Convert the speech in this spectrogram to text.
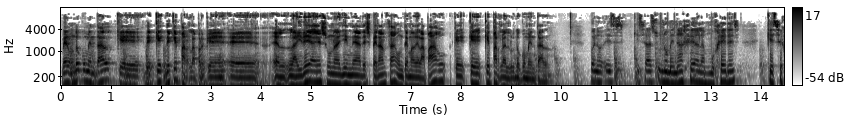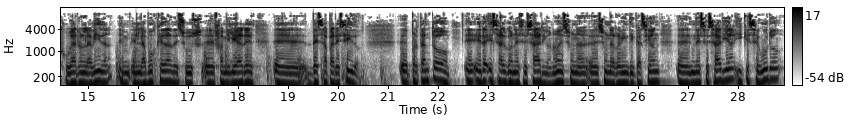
Bé, un documental que... De, què, de què parla? Perquè eh, el, la idea és una línia d'esperança, un tema de la pau. ¿Qué, qué, qué parla el documental? Bueno, es quizás un homenaje a las mujeres que se jugaron la vida en, en la búsqueda de sus eh, familiares eh, desaparecidos. Eh, por tanto, eh, era, es algo necesario, ¿no? Es una, es una reivindicación eh, necesaria y que seguro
